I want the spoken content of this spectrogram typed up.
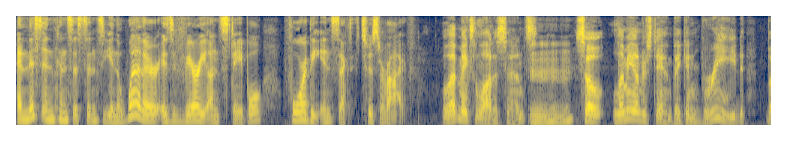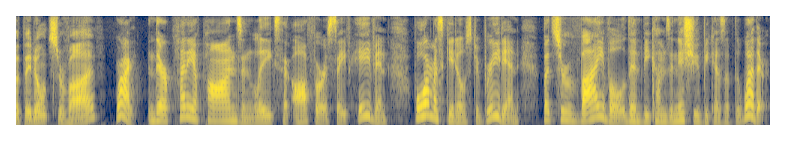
And this inconsistency in the weather is very unstable for the insect to survive. Well, that makes a lot of sense. Mm-hmm. So let me understand. They can breed, but they don't survive? Right. There are plenty of ponds and lakes that offer a safe haven for mosquitoes to breed in, but survival then becomes an issue because of the weather.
